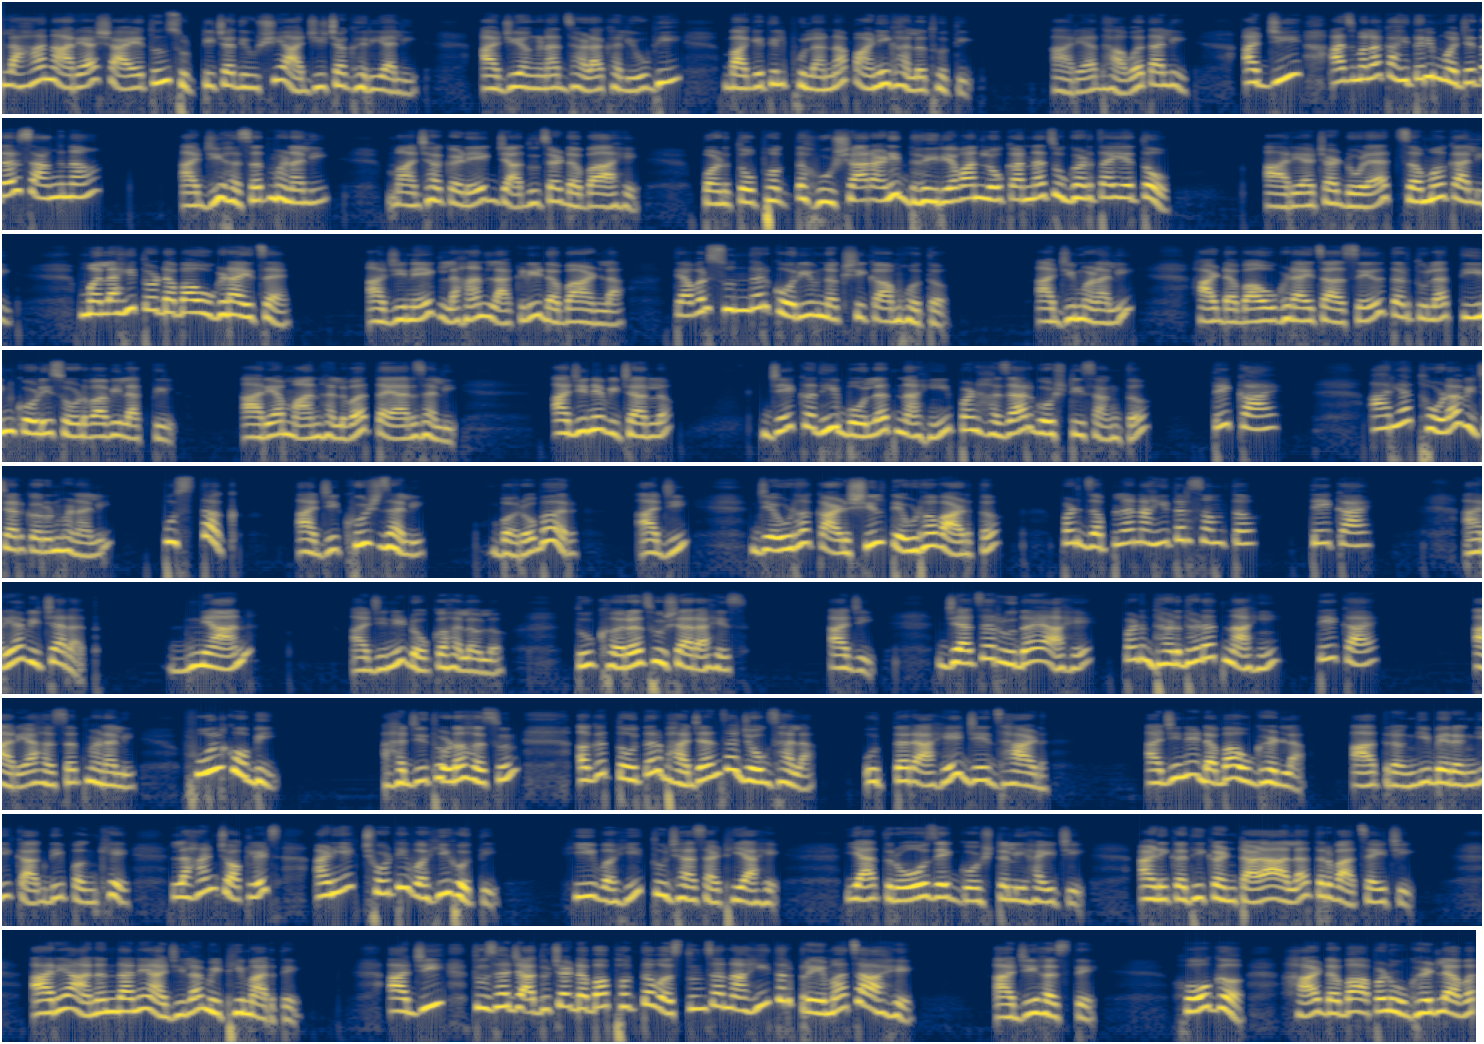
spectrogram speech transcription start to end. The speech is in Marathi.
लहान आर्या शाळेतून सुट्टीच्या दिवशी आजीच्या घरी आली. आजी अंगणात झाडाखाली उभी बागेतील फुलांना पाणी घालत होती. आर्या धावत आली. आजी आज मला काहीतरी मजेदार सांग ना. आजी हसत म्हणाली. माझ्याकडे एक जादूचा डबा आहे पण तो फक्त हुशार आणि धैर्यवान लोकांनाच उघडता येतो. आर्याच्या डोळ्यात चमक आली. मलाही तो डबा उघडायचाय. आजीने एक लहान लाकडी डबा आणला. त्यावर सुंदर कोरीव नक्षीकाम होतं. आजी म्हणाली हा डबा उघडायचा असेल तर तुला तीन कोडी सोडवावी लागतील. आर्या मान हलवत तयार झाली. आजीने विचारलं जे कधी बोलत नाही पण हजार गोष्टी सांगतं ते काय? आर्या थोडा विचार करून म्हणाली पुस्तक. आजी खुश झाली बरोबर आजी जेवढं काढशील तेवढं वाढतं पण जपलं नाही तर संपतं ते काय? आर्या विचारात ज्ञान? आजीनी डोकं हलवलं तू खरंच हुशार आहेस. आजी ज्याचं हृदय आहे पण धडधडत नाही ते काय? आर्या हसत म्हणाली फुलकोबी आजी थोडं हसून अगं तो तर भाज्यांचा जोग झाला. उत्तर आहे जे झाड. आजीने डबा उघडला. आत रंगीबेरंगी कागदी पंखे लहान चॉकलेट्स आणि एक छोटी वही होती. ही वही तुझ्यासाठी आहे. यात रोज एक गोष्ट लिहायची आणि कधी कंटाळा आला तर वाचायची. आर्या आनंदाने आजीला मिठी मारते. आजी तुझा जादूचा डबा फक्त वस्तूंचा नाही तर प्रेमाचा आहे. आजी हसते. हो ग हा डबा आपण उघडल्यावर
